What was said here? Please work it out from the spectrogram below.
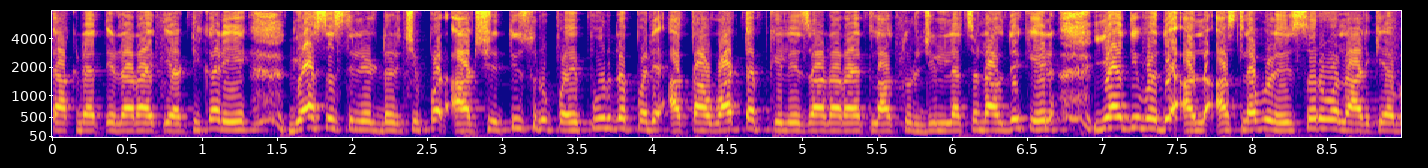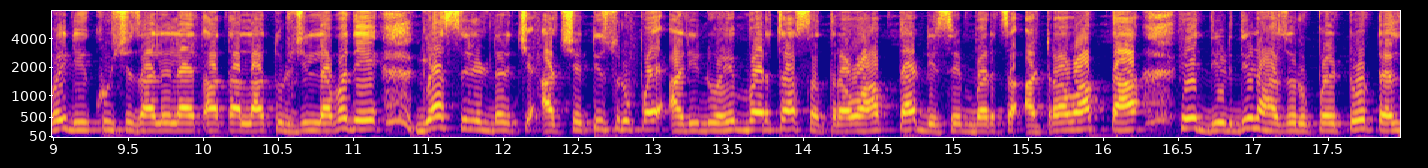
टाकण्यात येणार आहेत. या ठिकाणी गॅस सिलेंडरची पण आठशे तीस रुपये पूर्णपणे आता वाटप केले जाणार आहेत. लातूर जिल्ह्याचं नाव देखील यादीमध्ये आलं असल्यामुळे सर्व लाडक्या बहिणी खुश झालेल्या आहेत. आता लातूर जिल्ह्यामध्ये गॅस सिलेंडरचे आठशे तीस रुपये आणि नोव्हेंबरचा सतरावा हप्ता डिसेंबरचा अठरावा हप्ता हे दीड दीड हजार रुपये टोटल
